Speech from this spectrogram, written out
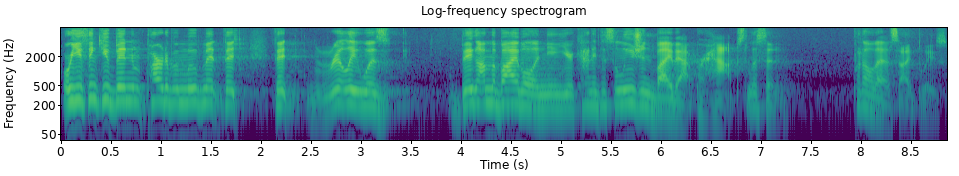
Or you think you've been part of a movement that, that really was big on the Bible and you're kind of disillusioned by that, perhaps. Listen, put all that aside, please.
